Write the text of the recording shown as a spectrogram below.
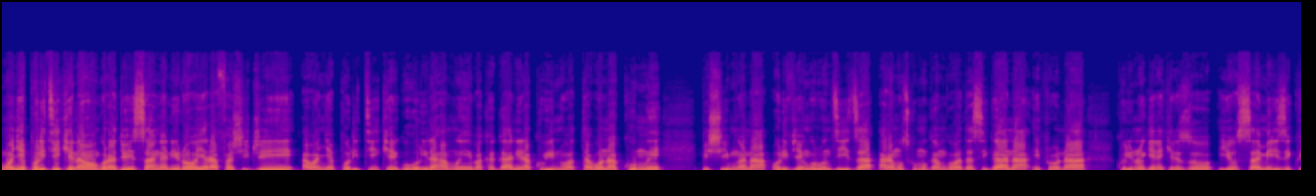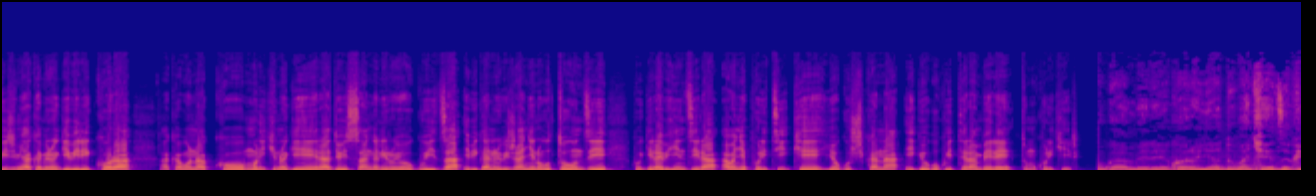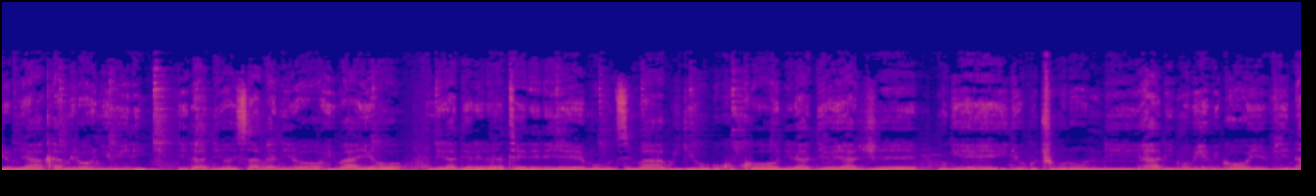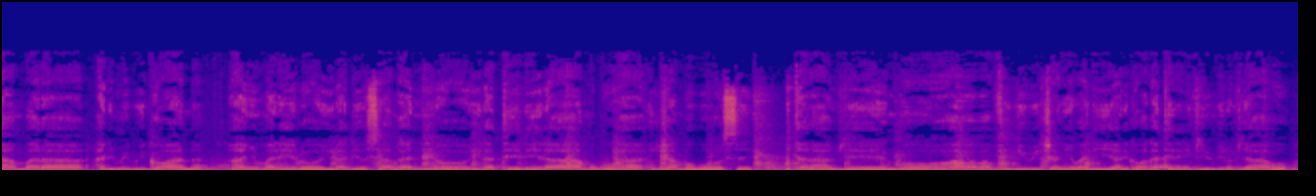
Mwenyepolitike na hongo radio isanganiro yarafashije abanyapolitike guhurira hamwe bakaganira ku bintu batabona kumwe bishimwa na Olivier Nkurunziza aramutswe umugambwe badasigana Iprona kuri no genekerezo iyo samirizi kwije imyaka 200 ikora akabona ko muri kino gihe radio isanganiro yogwiza ibiganiro bijanye n'ubutunzi kugira bihinzira abanyapolitike yo gushikana igihugu kwiterambere tumukurikire ubwa mbere kwa ruhira dumakenze ko iyo myaka mirongo ibiri iradiyo isanganiro ibayeho ni radiyo rero yaterereye mu buzima bw'igihugu kuko ni radiyo yaje mu gihe igihugu cy'u Burundi hari mu bihe bigoye by'intambara hari imigwi igwana hanyuma rero iradiyo isanganiro iraterera mu guha ijambo bose itarabye ngo aba bavuga ibi canke bariya ariko bagaterera ivyiyumviro vyabo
